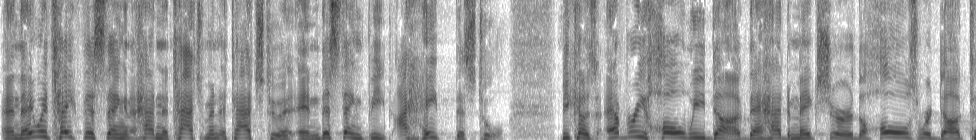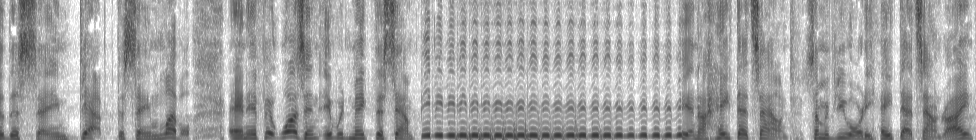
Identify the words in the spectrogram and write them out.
And they would take this thing and it had an attachment attached to it and this thing beeped. I hate this tool because every hole we dug, they had to make sure the holes were dug to the same depth, the same level. And if it wasn't, it would make this sound. Beep, beep, beep, beep, beep, beep, beep, beep, beep, beep, beep, beep, beep, beep, beep, beep, beep, And I hate that sound. Some of you already hate that sound, right?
